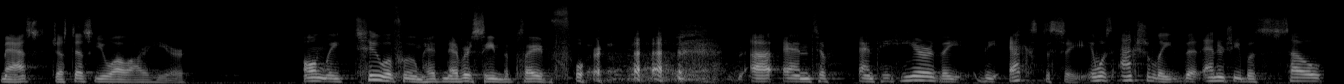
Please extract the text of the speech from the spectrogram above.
masked, just as you all are here, only two of whom had never seen the play before. uh, and, to, and to hear the, the ecstasy. It was actually, the energy was so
